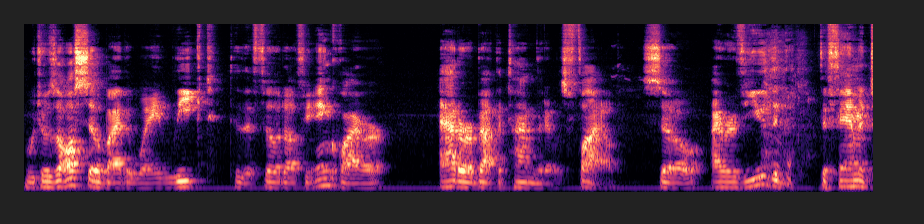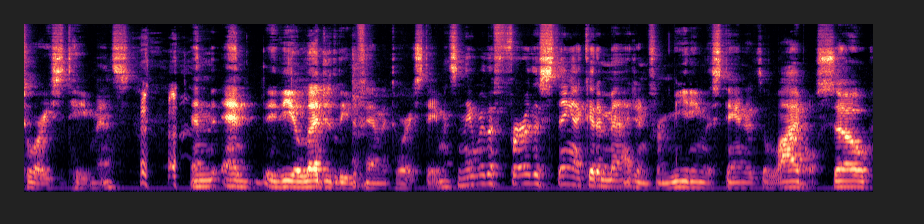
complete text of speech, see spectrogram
which was also, by the way, leaked to the Philadelphia Inquirer at or about the time that it was filed. So I reviewed the defamatory statements and and the allegedly defamatory statements, and they were the furthest thing I could imagine from meeting the standards of libel. So,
